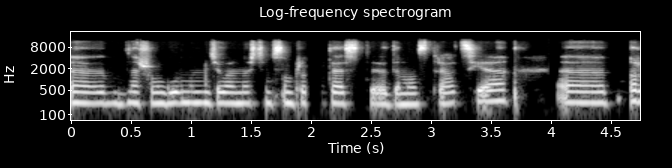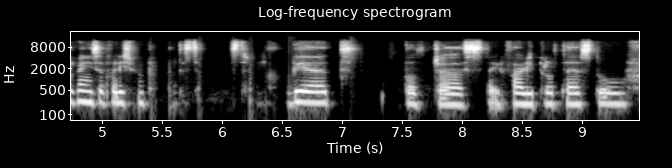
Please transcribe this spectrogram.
e, naszą główną działalnością są protesty, demonstracje. E, organizowaliśmy protesty kobiet podczas tej fali protestów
